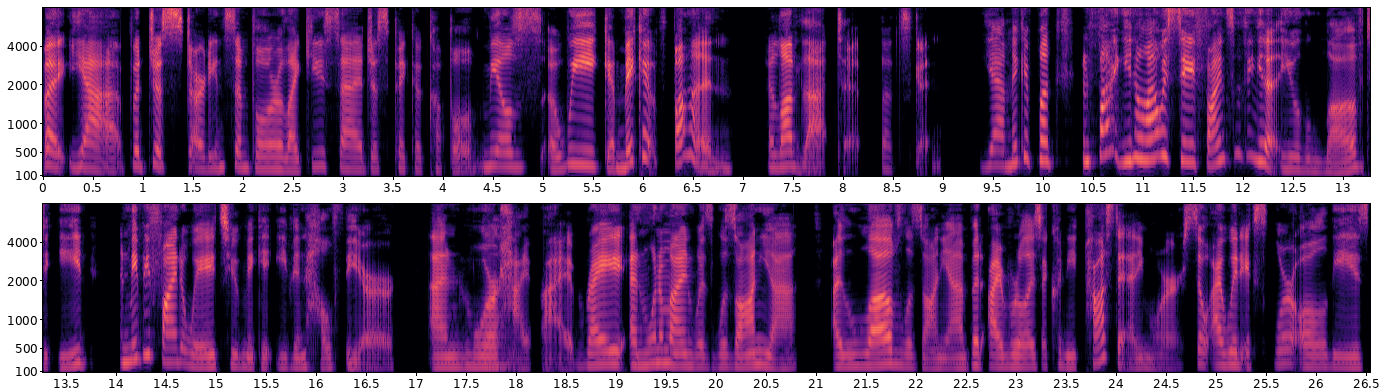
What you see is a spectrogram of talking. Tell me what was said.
But yeah, but just starting simple, or like you said, just pick a couple meals a week and make it fun. I love that tip. That's good. Yeah, make it fun and find, you know, I always say find something that you love to eat and maybe find a way to make it even healthier and more mm. high vibe, right? And one of mine was lasagna. I love lasagna, but I realized I couldn't eat pasta anymore. So I would mm. explore all these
